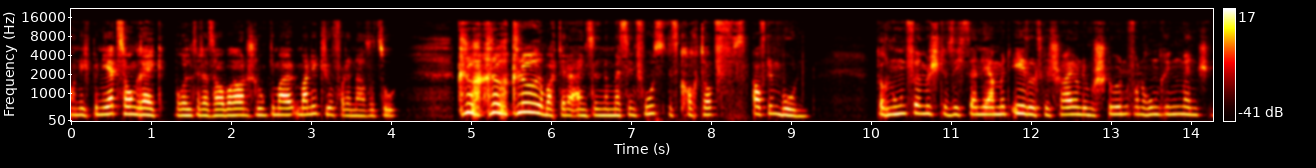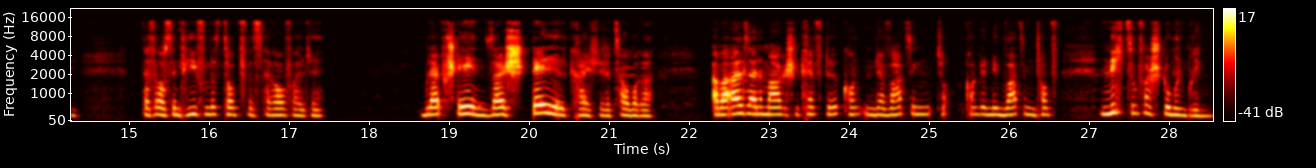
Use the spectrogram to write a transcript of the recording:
Und ich bin jetzt hungrig, brüllte der Zauberer und schlug dem alten Mann die Tür vor der Nase zu. Klirr, klirr, klirr, machte der einzelne Messingfuß des Kochtopfs auf dem Boden. Doch nun vermischte sich sein Lärm mit Eselsgeschrei und dem Stöhnen von hungrigen Menschen, das aus den Tiefen des Topfes heraufhallte. Bleib stehen, sei still, kreischte der Zauberer. Aber all seine magischen Kräfte konnten, der warzigen, konnten dem warzigen Topf nicht zum Verstummen bringen,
